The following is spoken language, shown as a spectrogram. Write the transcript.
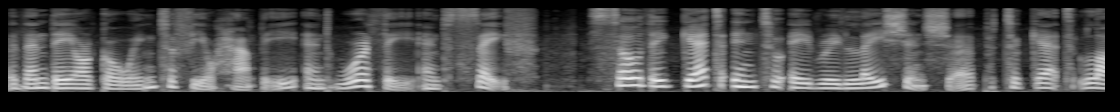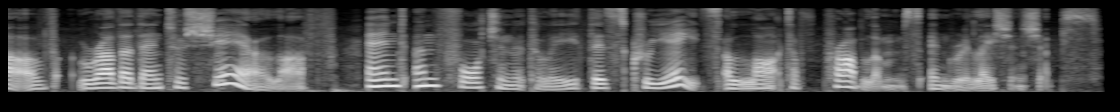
then they are going to feel happy and worthy and safe. So they get into a relationship to get love rather than to share love. And unfortunately, this creates a lot of problems in relationships.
